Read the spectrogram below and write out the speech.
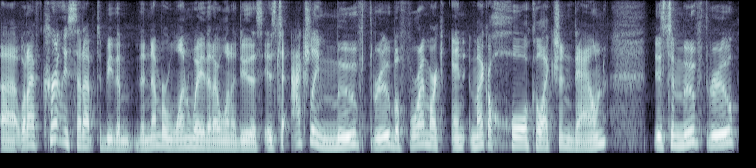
uh, what I've currently set up to be the the number one way that I want to do this is to actually move through before I mark and mark a whole collection down. Is to move through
